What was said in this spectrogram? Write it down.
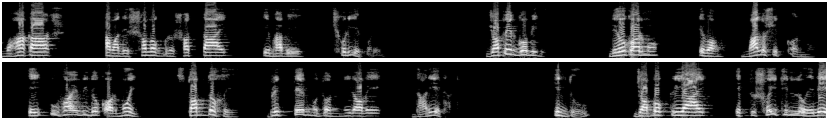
মহাকাশ আমাদের সমগ্র সত্তায় এভাবে ছড়িয়ে পড়ে। জপের গভীরে দেহকর্ম এবং মানসিক কর্ম এই উভয়বিধ কর্মই স্তব্ধ হয়ে বৃত্তের মতন নীরবে দাঁড়িয়ে থাকে। কিন্তু জপক্রিয়ায় একটু শৈথিল্য এলে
